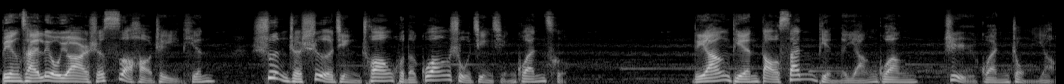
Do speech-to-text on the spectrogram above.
并在六月二十四号这一天，顺着射进窗户的光束进行观测。两点到三点的阳光至关重要，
